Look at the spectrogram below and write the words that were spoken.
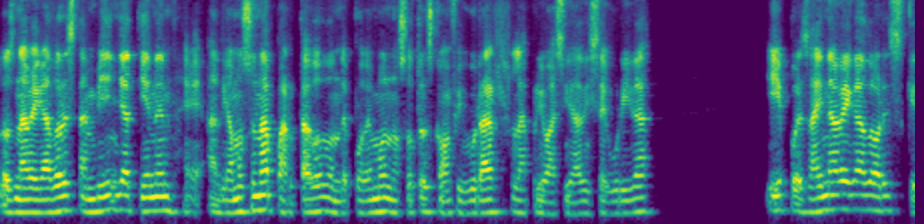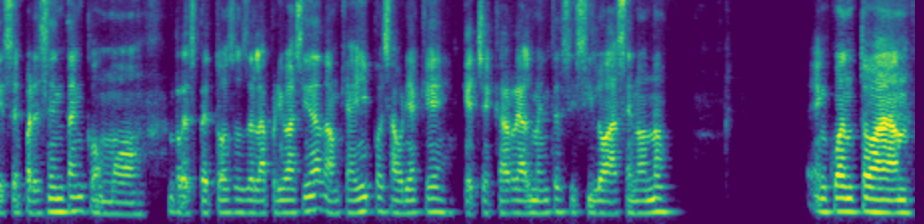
los navegadores también ya tienen, eh, digamos, un apartado donde podemos nosotros configurar la privacidad y seguridad. Y pues hay navegadores que se presentan como respetuosos de la privacidad, aunque ahí pues habría que, checar realmente si sí lo hacen o no. En cuanto a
